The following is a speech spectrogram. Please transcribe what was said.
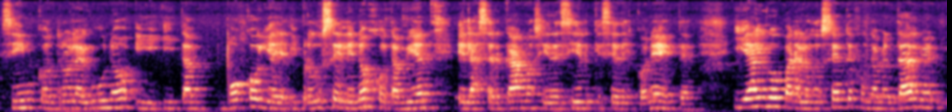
sin control alguno y, tampoco y, y, produce el enojo también el acercarnos y decir que se desconecten. Y algo para los docentes fundamental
